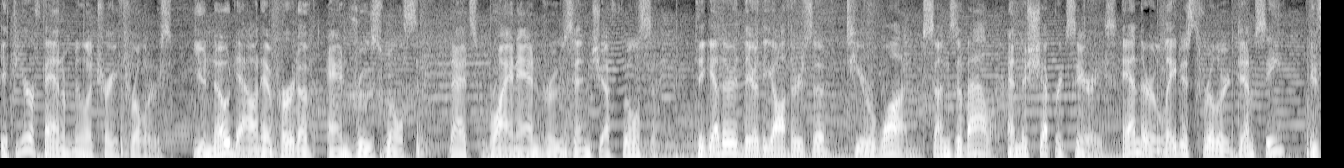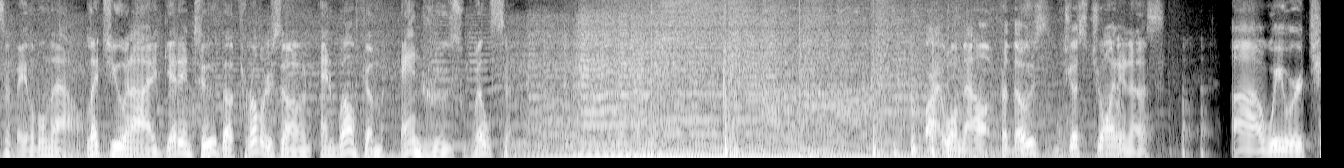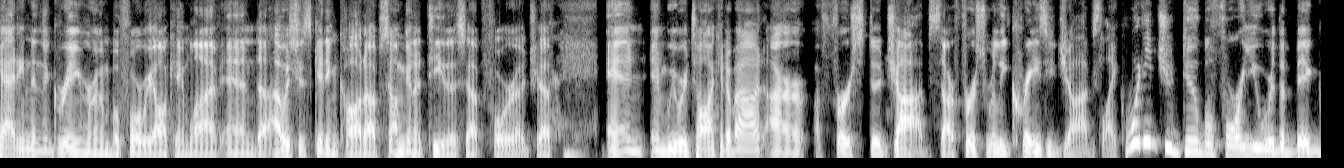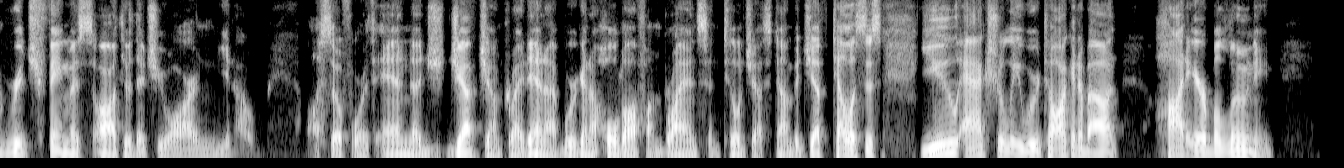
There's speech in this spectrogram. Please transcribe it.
If you're a fan of military thrillers, you no doubt have heard of Andrews Wilson. That's Brian Andrews and Jeff Wilson. Together, they're the authors of Tier 1, Sons of Valor, and the Shepherd series. And their latest thriller, Dempsey, is available now. Let you and I get into the thriller zone and welcome Andrews Wilson. All right, well, now, for those just joining us, uh, we were chatting in the green room before we all came live, and uh, I was just getting caught up. So I'm going to tee this up for uh, Jeff, and and we were talking about our uh, first uh, jobs, our first really crazy jobs. Like, what did you do before you were the big, rich, famous author that you are, and you know, so forth. And uh, Jeff jumped right in. we're going to hold off on Brian's until Jeff's done. But Jeff, tell us this. You actually, we were talking about hot air ballooning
